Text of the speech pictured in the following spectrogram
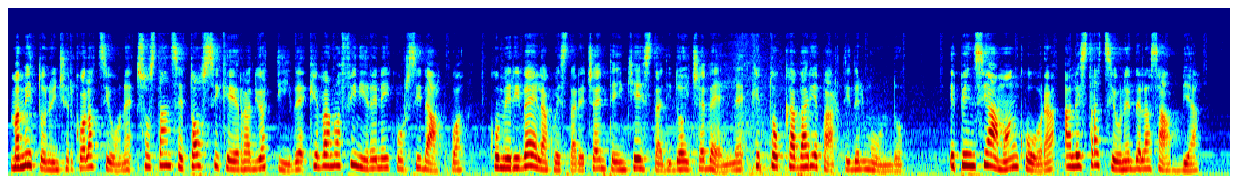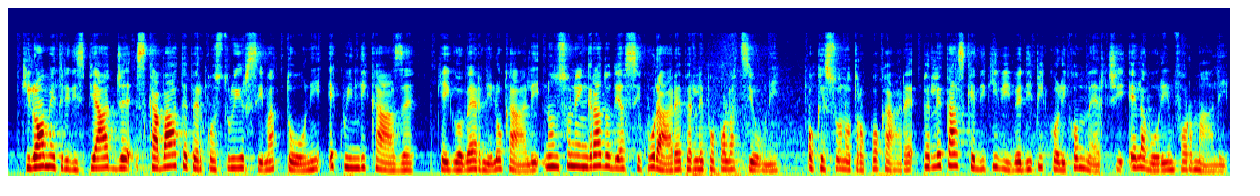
ma mettono in circolazione sostanze tossiche e radioattive che vanno a finire nei corsi d'acqua, come rivela questa recente inchiesta di Deutsche Welle che tocca varie parti del mondo. E pensiamo ancora all'estrazione della sabbia, chilometri di spiagge scavate per costruirsi mattoni e quindi case che i governi locali non sono in grado di assicurare per le popolazioni o che sono troppo care per le tasche di chi vive di piccoli commerci e lavori informali.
